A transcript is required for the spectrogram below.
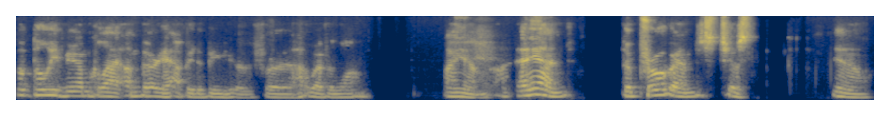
but believe me, I'm glad. I'm very happy to be here for however long I am. And the program's just, you know.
